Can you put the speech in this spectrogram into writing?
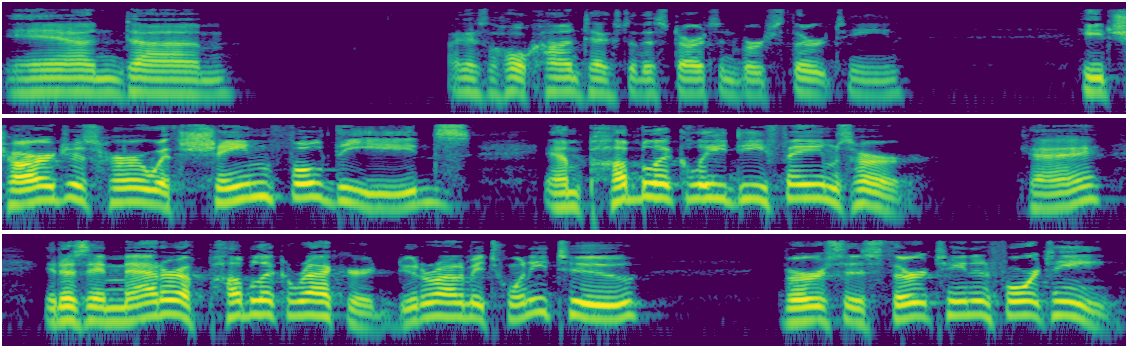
And um, I guess the whole context of this starts in verse 13. He charges her with shameful deeds and publicly defames her. Okay? It is a matter of public record. Deuteronomy 22, verses 13 and 14.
